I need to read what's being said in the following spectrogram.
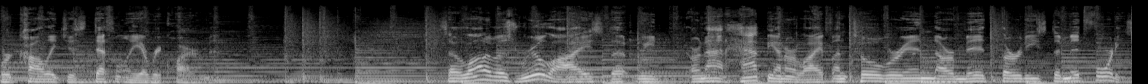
where college is definitely a requirement. So, a lot of us realize that we are not happy in our life until we're in our mid 30s to mid 40s.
